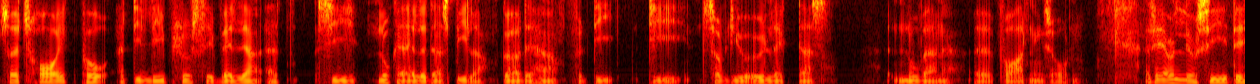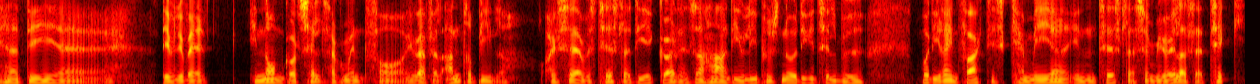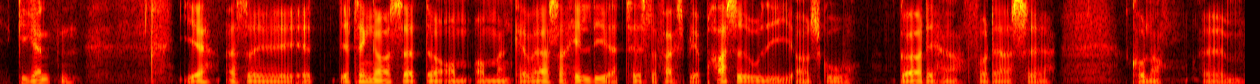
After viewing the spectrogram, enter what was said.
Så jeg tror ikke på, at de lige pludselig vælger at sige, nu kan alle deres biler gøre det her, fordi de, så vil de jo ødelægge deres nuværende øh, forretningsorden. Altså jeg vil jo sige, at det her, det, er, det vil jo være et enormt godt salgsargument for i hvert fald andre biler. Og især hvis Tesla de ikke gør det, så har de jo lige pludselig noget, de kan tilbyde, hvor de rent faktisk kan mere end Tesla, som jo ellers er tech-giganten. Ja, altså jeg, jeg tænker også, at uh, om, om man kan være så heldig, at Tesla faktisk bliver presset ud i at skulle gøre det her for deres uh, kunder. Øhm,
